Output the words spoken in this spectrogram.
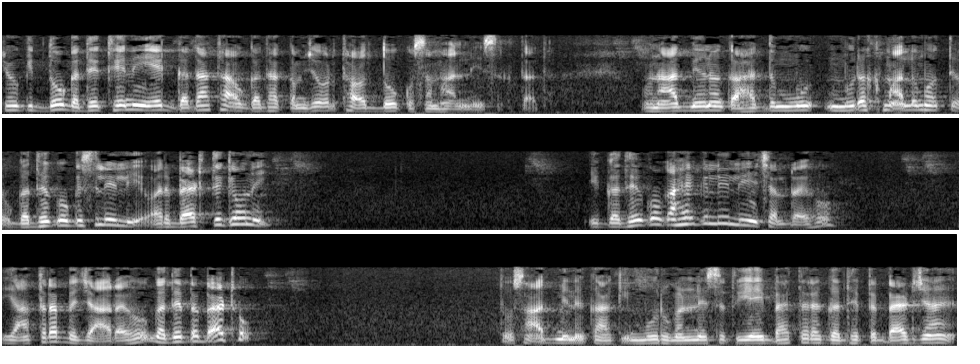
क्योंकि दो गधे थे नहीं, एक गधा था और गधा कमज़ोर था और दो को संभाल नहीं सकता था। उन आदमियों ने कहा, हद मूर्ख मालूम होते हो, गधे को किस लिए लिए? अरे बैठते क्यों नहीं? ये गधे को काहे के लिए लिए चल रहे हो? यात्रा पे जा रहे हो, गधे पे बैठो। तो उस आदमी ने कहा कि मूर्ख बनने से तो यही बेहतर है, गधे पे बैठ जाएँ।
